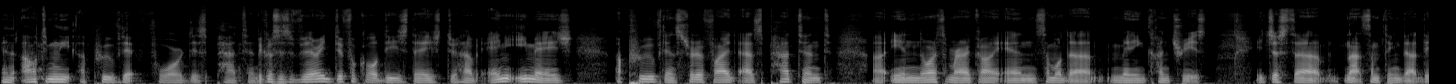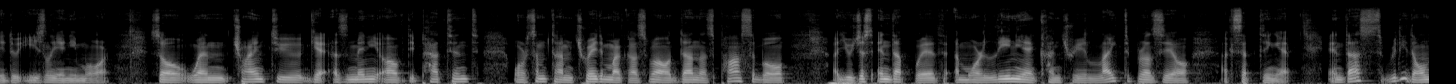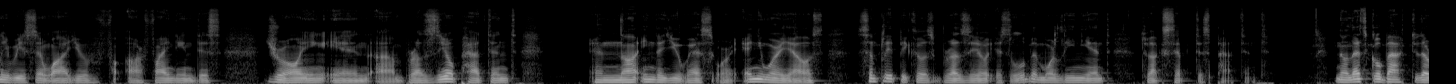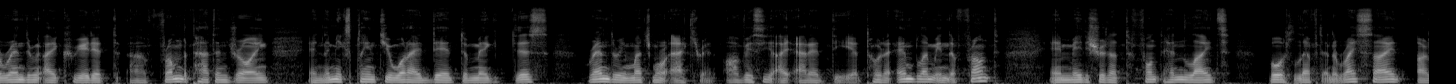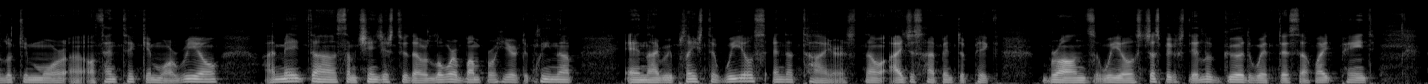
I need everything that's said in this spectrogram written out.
and ultimately approved it for this patent because it's very difficult these days to have any image approved and certified as patent uh, in North America and some of the main countries. It's just uh, not something that they do easily anymore. So when trying to get as many of the patent or sometimes trademark as well done as possible, uh, you just end up with a more lenient country like Brazil accepting it. And that's really the only reason why you are finding this drawing in um, Brazil patent and not in the US or anywhere else simply because Brazil is a little bit more lenient to accept this patent. Now let's go back to the rendering I created uh, from the patent drawing and let me explain to you what I did to make this rendering much more accurate. Obviously I added the uh, Toyota emblem in the front and made sure that the front headlights both left and the right side are looking more uh, authentic and more real. I made uh, some changes to the lower bumper here to clean up and I replaced the wheels and the tires. Now I just happened to pick bronze wheels just because they look good with this uh, white paint.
